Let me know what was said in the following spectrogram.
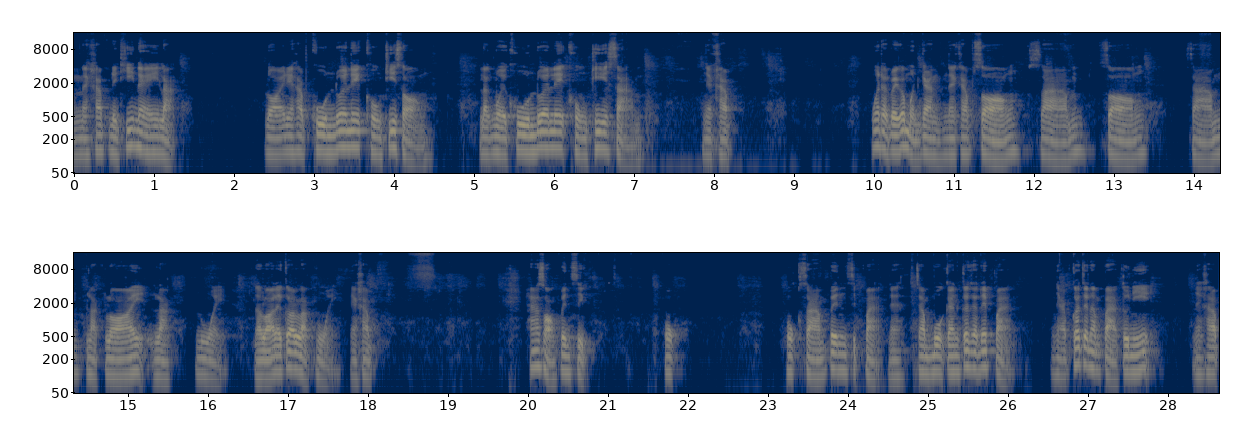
ำนะครับในที่ในหลัก ร้อยนะครับคูณด้วยเลขคงที่ 2 หลักหน่วยคูณด้วยเลขคงที่3นะครับงวดถัดไปก็เหมือนกันนะครับ 2 3 2 3 หลักร้อย หลักหน่วย หลักร้อยแล้วก็หลักหน่วยนะครับ 5 2 เป็น 10 6 6 3 เป็น 18นะจับบวกกันก็จะได้8นะครับก็จะนำ8ตัวนี้นะครับ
